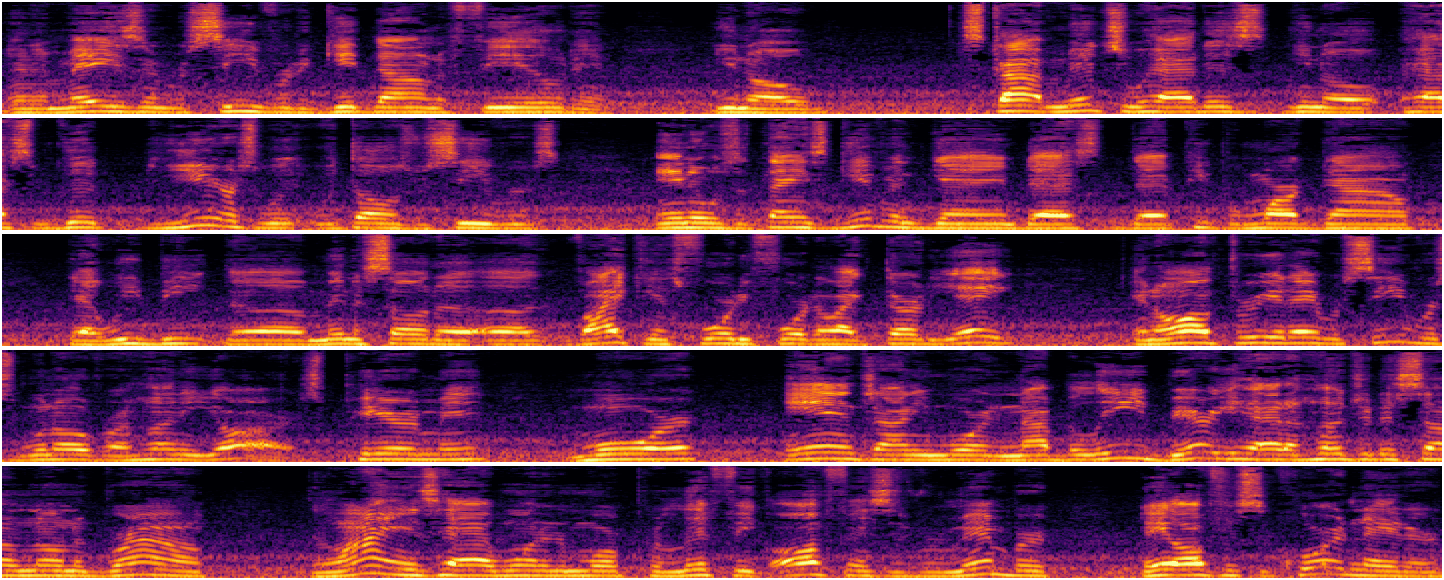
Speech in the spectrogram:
an amazing receiver to get down the field. And, you know, Scott Mitchell had his, you know, had some good years with, with those receivers. And it was a Thanksgiving game that's, that people marked down that we beat the Minnesota uh, Vikings 44 to like 38, and all three of their receivers went over 100 yards. Perriman, Moore, and Johnnie Morton. And I believe Barry had 100 or something on the ground. The Lions had one of the more prolific offenses. Remember, their offensive coordinator,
